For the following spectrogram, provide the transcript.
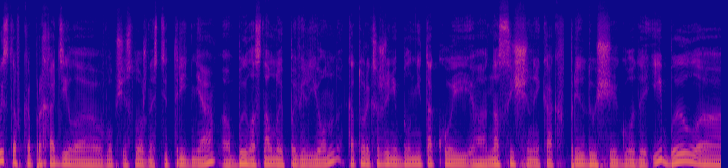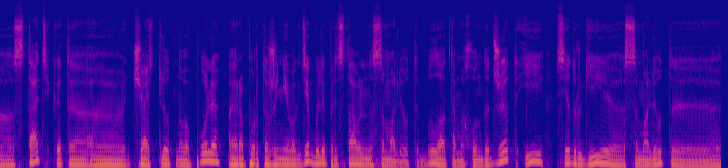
Выставка проходила в общей сложности три дня. Был основной павильон, который, к сожалению, был не такой а, насыщенный, как в предыдущие годы. И был а, статик, это часть летного поля аэропорта Женева, где были представлены самолеты. Была там и Honda Jet, и все другие самолеты э,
